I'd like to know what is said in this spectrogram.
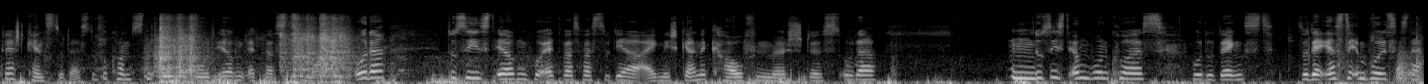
vielleicht kennst du das, du bekommst ein Angebot, irgendetwas zu machen. Oder du siehst irgendwo etwas, was du dir eigentlich gerne kaufen möchtest. Oder du siehst irgendwo einen Kurs, wo du denkst, so der erste Impuls ist da,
